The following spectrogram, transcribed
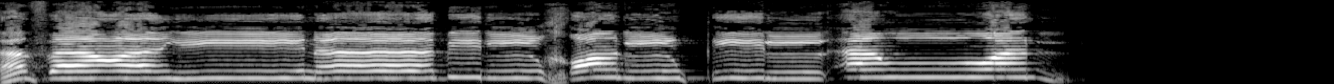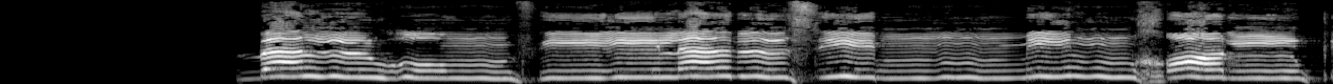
أفعينا بالخلق الأول؟ بل هم في لبس من خلق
